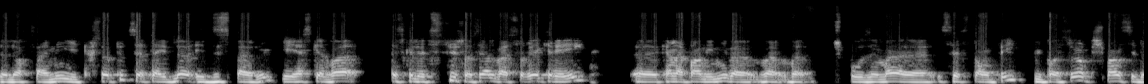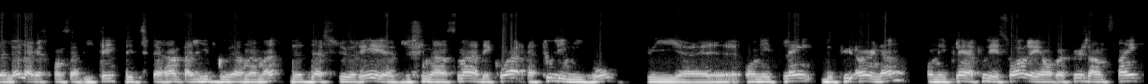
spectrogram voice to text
de leur famille et tout ça. Toute cette aide-là est disparue. Et est-ce qu'elle va est-ce que le tissu social va se recréer? Euh, quand la pandémie va, va, va supposément euh, s'estomper. Je suis pas sûr. Puis je pense que c'est de là la responsabilité des différents paliers de gouvernement d'assurer euh, du financement adéquat à tous les niveaux. Puis euh, on est plein depuis un an, on est plein à tous les soirs et on refuge entre cinq,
